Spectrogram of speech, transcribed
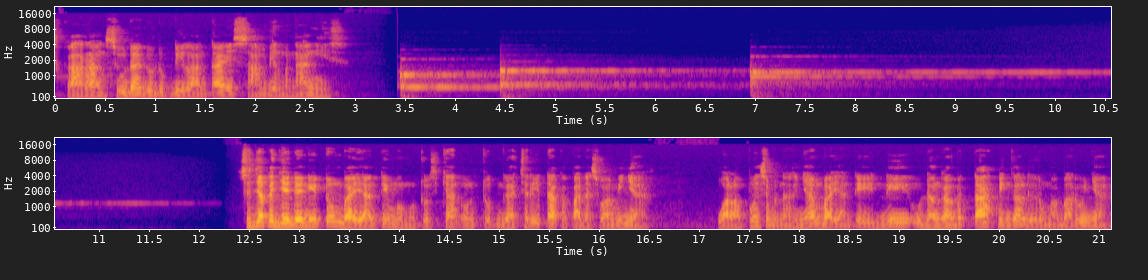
sekarang sudah duduk di lantai sambil menangis. Sejak kejadian itu Mbak Yanti memutuskan untuk gak cerita kepada suaminya. Walaupun sebenarnya Mbak Yanti ini udah gak betah tinggal di rumah barunya.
